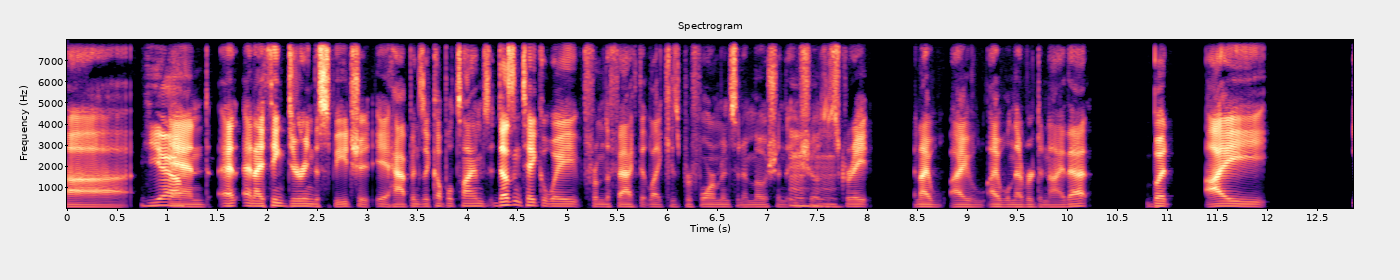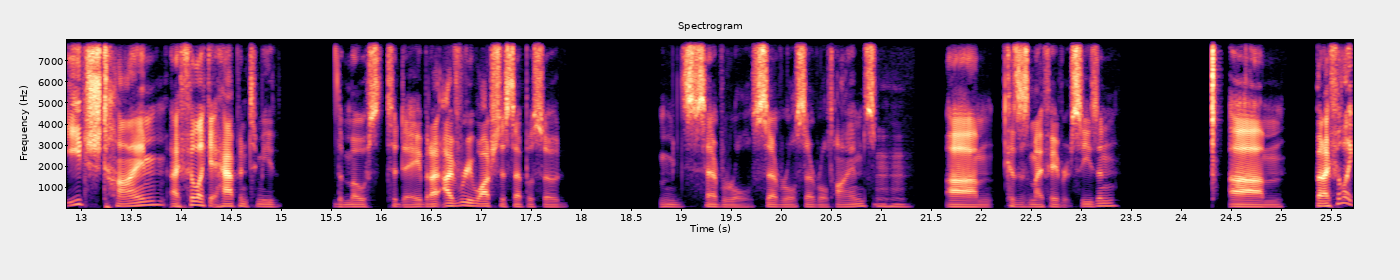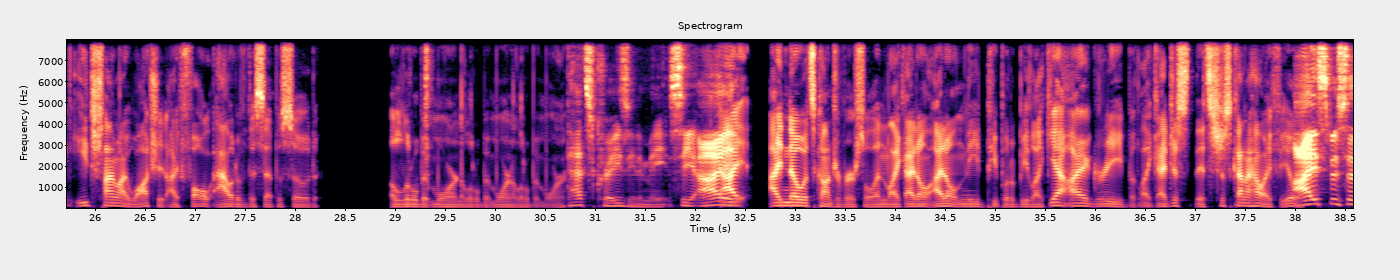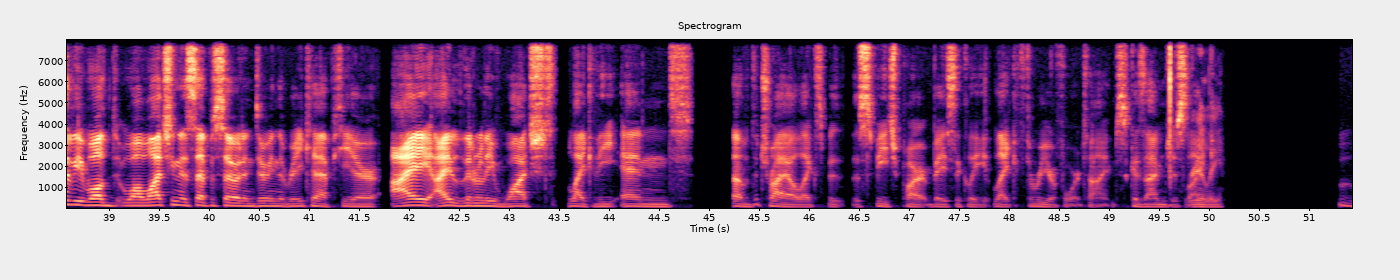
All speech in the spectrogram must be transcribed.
Uh, Yeah. and and and I think during the speech it, it happens a couple times. It doesn't take away from the fact that like his performance and emotion that he shows is great, and I I I will never deny that. But I each time I feel like it happened to me the most today. But I, I've rewatched this episode I mean, several several several times Mhm. um because it's my favorite season. Um, but I feel like each time I watch it, I fall out of this episode a little bit more and a little bit more and a little bit more. That's crazy to me. See, I, I I know it's controversial and like I don't I don't need people to be like, yeah, I agree, but like I just it's just kind of how I feel. I specifically while while watching this episode and doing the recap here, I I literally watched like the end of the trial, like sp- the speech part, basically like three or four times because I'm just like really.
